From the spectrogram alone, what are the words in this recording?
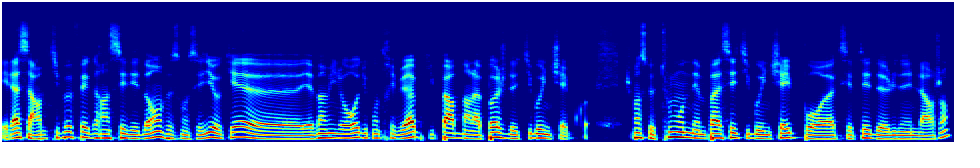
Et là, ça a un petit peu fait grincer des dents parce qu'on s'est dit, OK, euh, il y a 20 000 euros du contribuable qui partent dans la poche de Thibaut InShape. Je pense que tout le monde n'aime pas assez Thibaut InShape pour euh, accepter de lui donner de l'argent.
